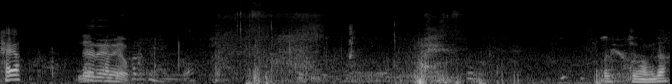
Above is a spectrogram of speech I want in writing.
타요? 네, 네네네. 어, 죄송합니다.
